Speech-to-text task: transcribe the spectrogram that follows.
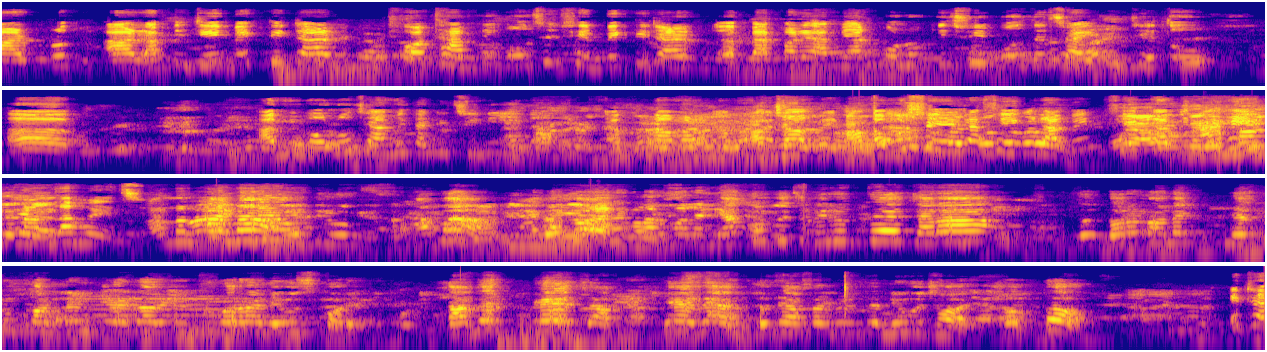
আর আর আপনি যে ব্যক্তিটার কথা আপনি বলছেন সেই ব্যক্তিটার ব্যাপারে আমি আর কোনো কিছুই বলতে চাই যেহেতু আহ, আমি বলব যে আমি তাকে চিনি না। এখন আমার আচ্ছা, অবশ্যই এটা ফেক দাবি ফেক দাবি দেখেই মামলা হয়েছে। বিরুদ্ধে। যারা ধরেন অনেক ফেসবুক কন্টেন্ট ক্রিয়েটর ইউটিউবাররা নিউজ করে তাদের পেজ আপনি খেয়ে দেন যদি আপনার বিরুদ্ধে নিউজ হয় সত্য? এটা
